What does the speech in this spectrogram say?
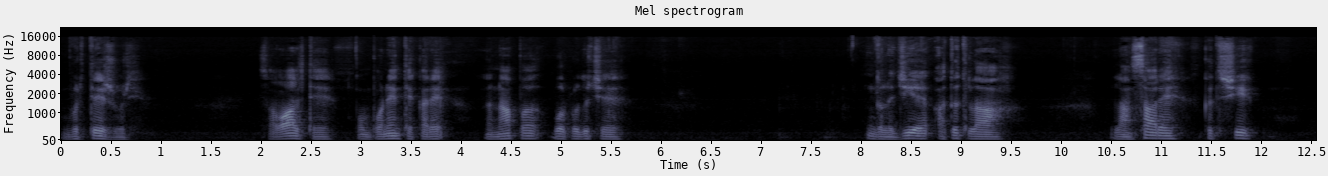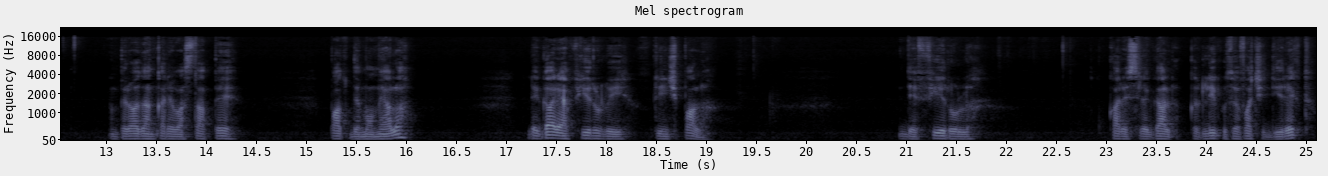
vârtejuri sau alte componente care în apă vor produce gălăgie atât la lansare cât și în perioada în care va sta pe patul de momeală, legarea firului principal de firul cu care este legal cârligul se face direct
